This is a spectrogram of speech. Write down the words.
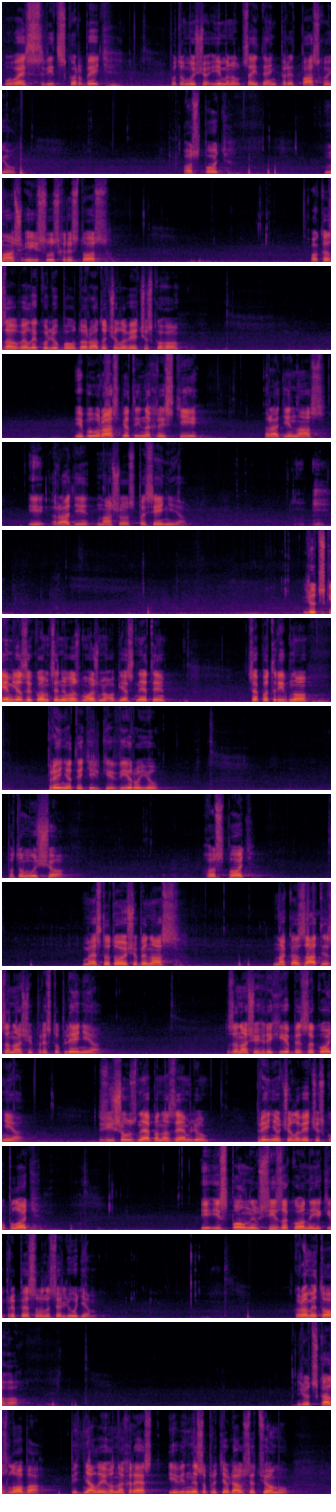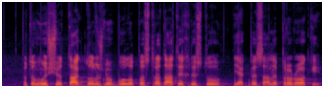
Увесь світ скорбить, тому що іменно в цей день перед Пасхою Господь наш Ісус Христос оказав велику любов до роду чоловічого і був розп'ятий на Христі раді нас і раді нашого спасіння. Людським язиком це невозможно об'яснити. Це потрібно прийняти тільки вірою, тому що Господь, вместо того, щоб нас наказати за наші преступлення, за наші гріхи, беззаконня, зійшов з неба на землю прийняв чоловічу плоть і ісполнив всі закони, які приписувалися людям. Кроме того, людська злоба підняла його на хрест, і він не супротивлявся цьому, тому що так должно було пострадати Христу, як писали пророки.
